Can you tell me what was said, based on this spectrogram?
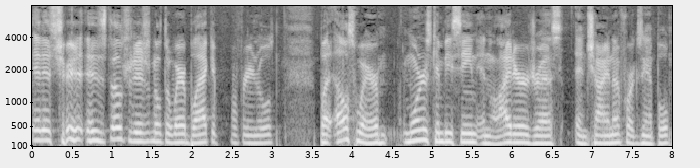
it is tr- it is still traditional to wear black for funerals, but elsewhere, mourners can be seen in lighter dress. In China, for example,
